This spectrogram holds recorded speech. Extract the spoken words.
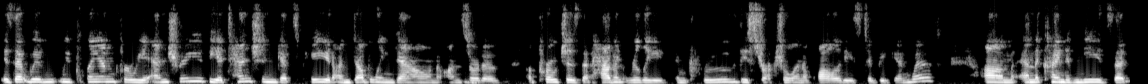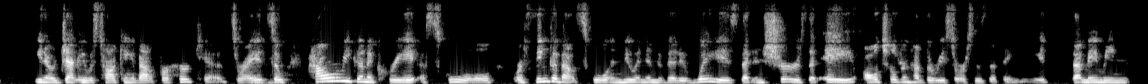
is that when we plan for reentry, the attention gets paid on doubling down on sort of approaches that haven't really improved these structural inequalities to begin with um, and the kind of needs that you know jenny was talking about for her kids right mm-hmm. so how are we going to create a school or think about school in new and innovative ways that ensures that a all children have the resources that they need that may mean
